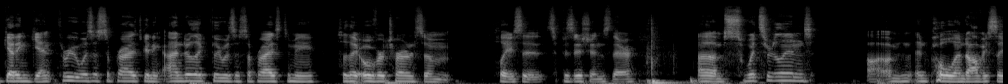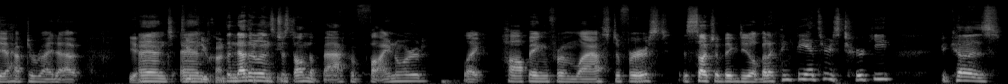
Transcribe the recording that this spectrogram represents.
getting Ghent through was a surprise. Getting Anderlecht through was a surprise to me. So they overturned some places, positions there. Um, Switzerland, um, and Poland, obviously, I have to write out. Yeah, and and the Netherlands just on the back of Feyenoord, like hopping from last to first, is such a big deal. But I think the answer is Turkey, because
